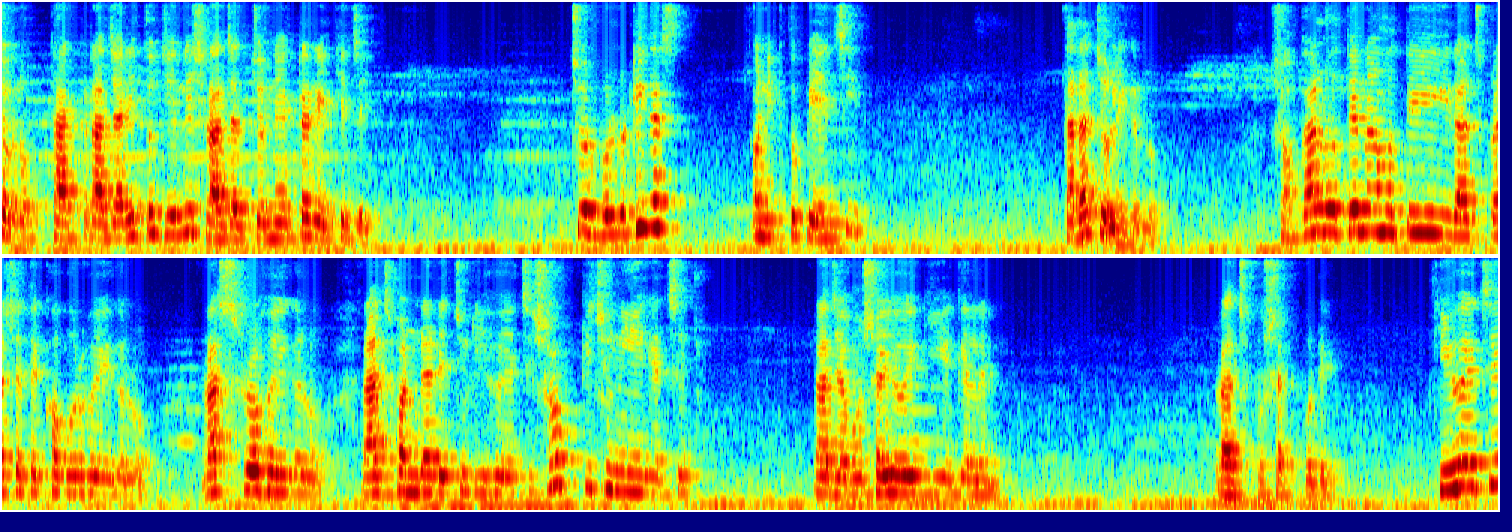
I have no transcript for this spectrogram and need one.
চলো, থাক, রাজারই তো জিনিস, রাজার জন্য একটা রেখে যাই। চোর বলল, ঠিক আছে, অনেক তো পেয়েছি। তারা চলে গেল। সকাল হতে না হতেই রাজপ্রাসাদে খবর হয়ে গেল, রাষ্ট্র হয়ে গেল, রাজভাণ্ডারে চুরি হয়েছে সব কিছু নিয়ে গেছে। রাজামশাইও এগিয়ে গেলেন রাজপোশাক পরে। কি হয়েছে?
